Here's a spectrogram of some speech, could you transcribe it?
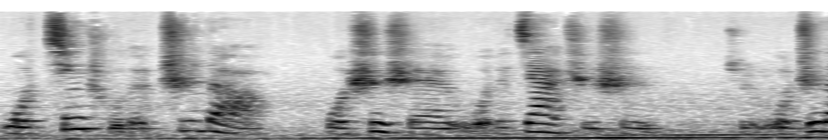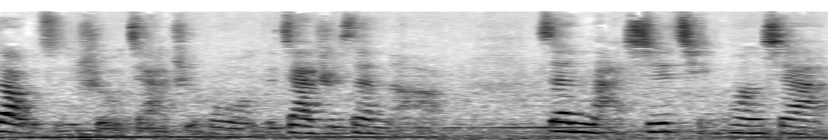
我清楚的知道我是谁，我的价值是，就是我知道我自己是有价值，或我的价值在哪儿。在哪些情况下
